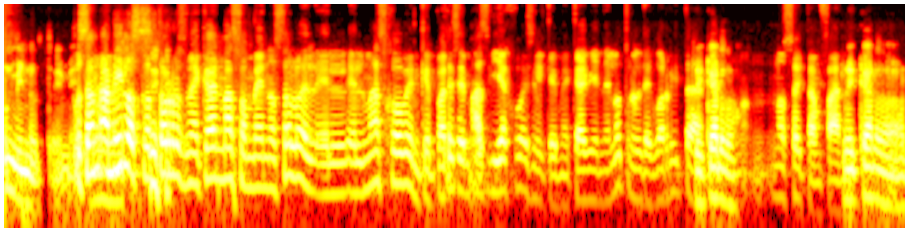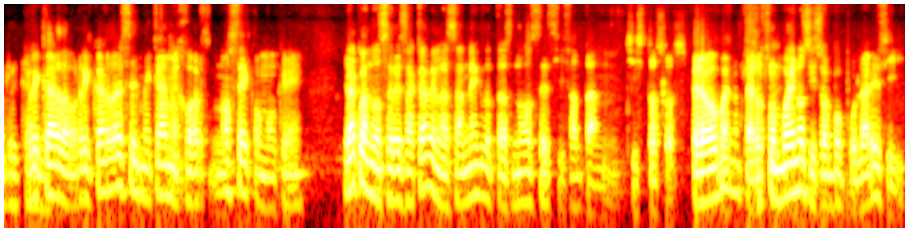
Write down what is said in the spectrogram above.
un minuto y medio. Pues a, a mí los cotorros me caen más o menos. Solo el, el, el más joven que parece más viejo es el que me cae bien. El otro, el de gorrita, Ricardo. No, no soy tan fan. Ricardo, Ricardo. Ricardo, Ricardo, ese me cae mejor. No sé, como que ya cuando se les acaben las anécdotas, no sé si son tan chistosos. Pero bueno, pero son buenos y son populares y,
